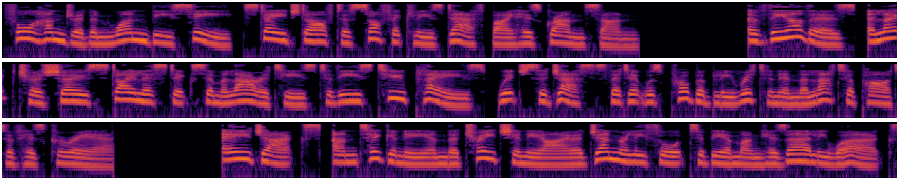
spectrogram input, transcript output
401 BC, staged after Sophocles' death by his grandson. Of the others, Electra shows stylistic similarities to these two plays, which suggests that it was probably written in the latter part of his career. Ajax, Antigone and the Trachiniae are generally thought to be among his early works,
